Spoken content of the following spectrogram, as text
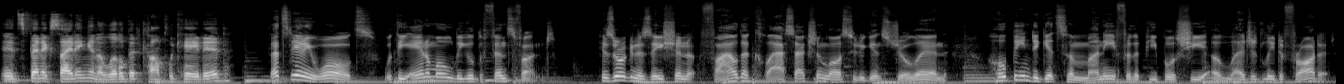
It's been exciting and a little bit complicated. That's Danny Waltz with the Animal Legal Defense Fund, his organization filed a class action lawsuit against Jolyn, hoping to get some money for the people she allegedly defrauded.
